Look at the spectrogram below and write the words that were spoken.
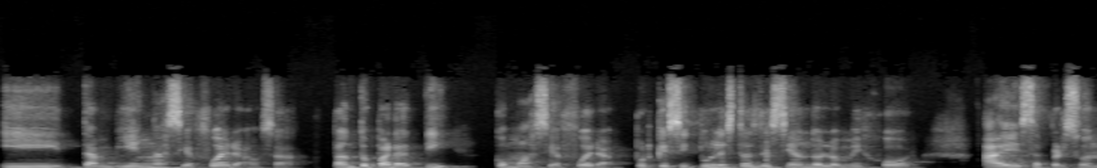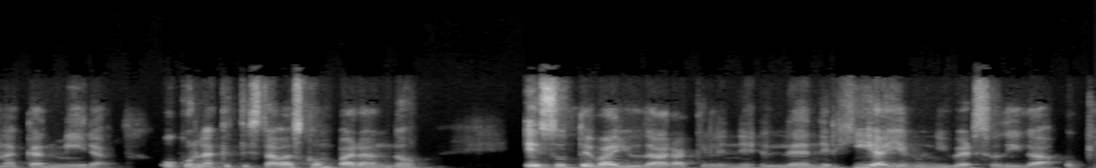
y también hacia afuera, o sea, tanto para ti como hacia afuera, porque si tú le estás deseando lo mejor a esa persona que admira o con la que te estabas comparando, eso te va a ayudar a que la, energía y el universo diga, ok,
